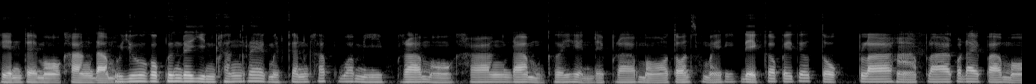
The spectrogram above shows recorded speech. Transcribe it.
เห็นแต่หมอคางดำคุโยก็เพิ่งได้ยินครั้งแรกเหมือนกันครับ ว่ามีปลาหมอคางดำเคยเห็นแต่ปลาหมอตอนสมัยเด็กๆก็ไปเที่ยวตกปลาหาปลาก็ได้ปลาหมอ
